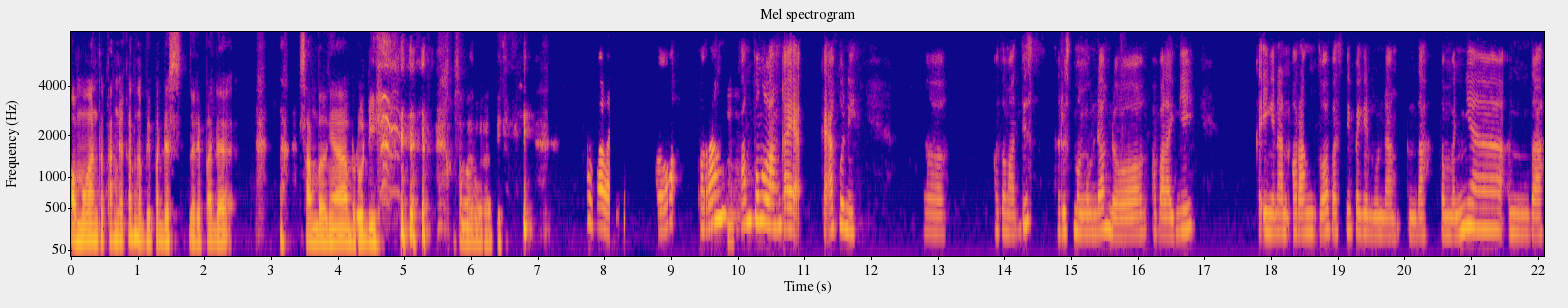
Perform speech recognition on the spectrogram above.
omongan tetangga kan lebih pedas daripada sambalnya Brody. Sambal Brody. Apalagi kalau orang hmm. kampung lang kayak kayak aku nih. Uh, otomatis harus mengundang dong, apalagi keinginan orang tua pasti pengen ngundang entah temennya, entah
